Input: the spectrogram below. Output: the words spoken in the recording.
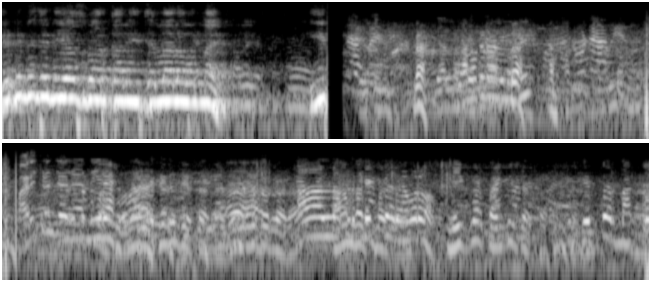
ఎనిమిది నియోజకవర్గాలు ఈ జిల్లాలో ఉన్నాయి. ఈ మీకు కూడా పంపించేస్తాను చెప్పారు నాకు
